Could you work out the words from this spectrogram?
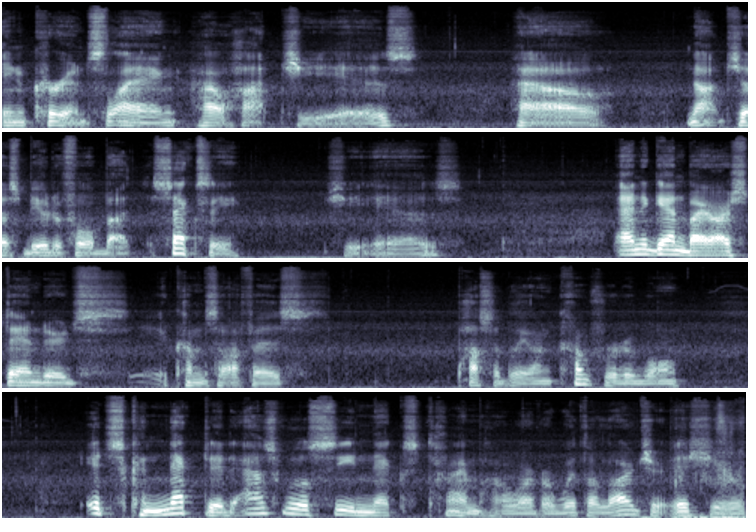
in current slang, how hot she is, how not just beautiful but sexy she is. And again, by our standards, it comes off as possibly uncomfortable. It's connected, as we'll see next time, however, with a larger issue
